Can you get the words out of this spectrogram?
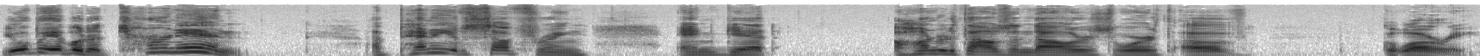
You'll be able to turn in a penny of suffering and get $100,000 worth of glory.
